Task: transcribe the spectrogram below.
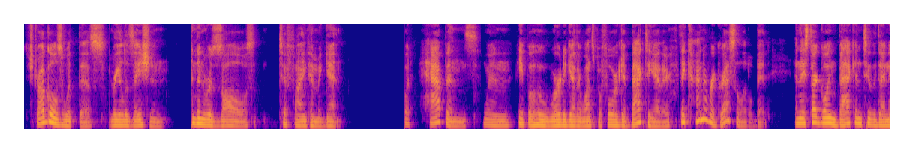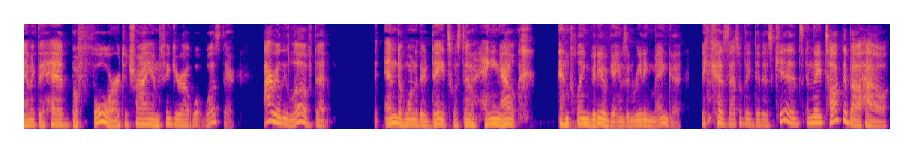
struggles with this realization, and then resolves to find him again happens when people who were together once before get back together, they kind of regress a little bit. And they start going back into the dynamic they had before to try and figure out what was there. I really loved that the end of one of their dates was them hanging out and playing video games and reading manga because that's what they did as kids. And they talked about how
